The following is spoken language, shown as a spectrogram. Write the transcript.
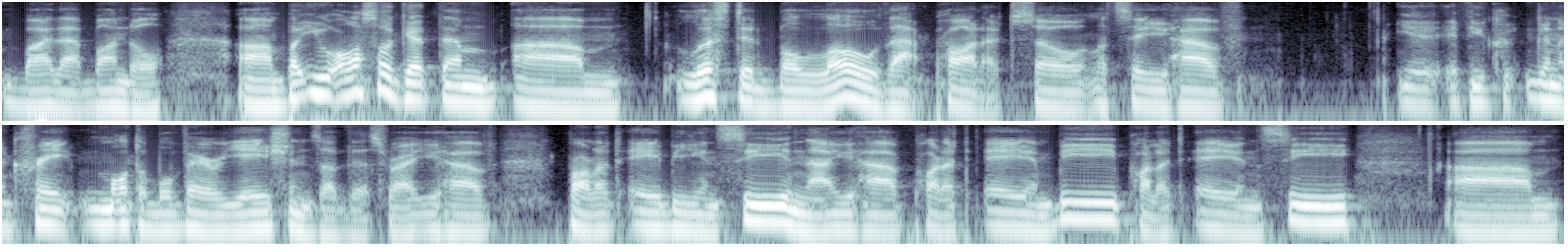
by that bundle. Um, but you also get them um, listed below that product. So let's say you have if you're going to create multiple variations of this, right? You have product A, B, and C, and now you have product A and B, product A and C, um,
